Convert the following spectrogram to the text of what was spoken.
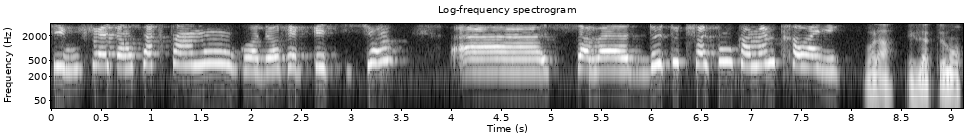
si vous faites un certain nombre de répétitions, euh, ça va de toute façon quand même travailler. Voilà, exactement.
